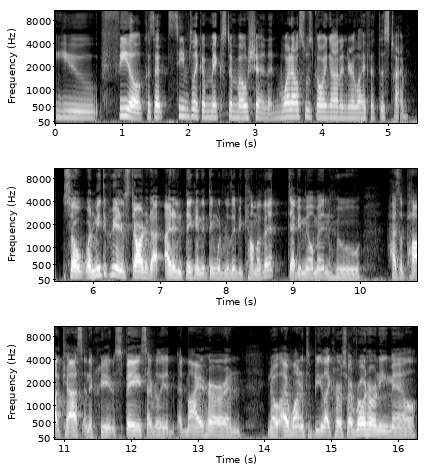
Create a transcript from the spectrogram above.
you feel? Because that seems like a mixed emotion. And what else was going on in your life at this time? So when Meet the Creative started, I, I didn't think anything would really become of it. Debbie Millman, who has a podcast in the creative space, I really admired her, and you know I wanted to be like her. So I wrote her an email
